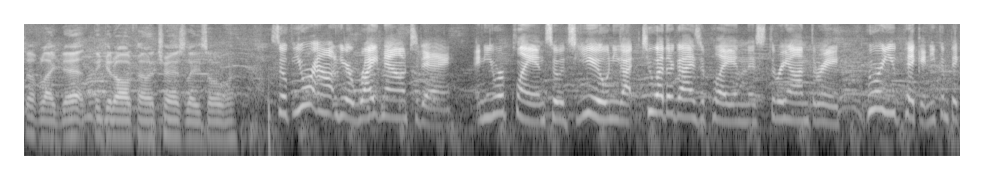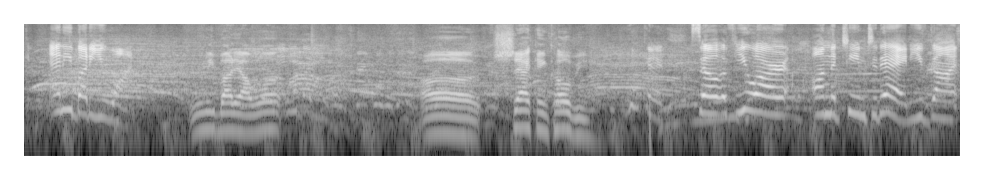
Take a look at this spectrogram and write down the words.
stuff like that. I think it all kind of translates over. So if you were out here right now today and you were playing, so it's you and you got two other guys to play in this three on three, who are you picking? You can pick anybody you want. Anybody I want? Uh, Shaq and Kobe. Okay. So if you are on the team today and you've got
